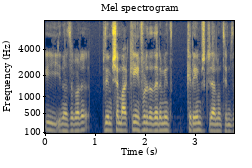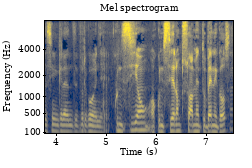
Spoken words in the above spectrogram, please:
e, e nós agora podemos chamar quem verdadeiramente queremos que já não temos assim grande vergonha. Conheciam ou conheceram pessoalmente o Benny Golson?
